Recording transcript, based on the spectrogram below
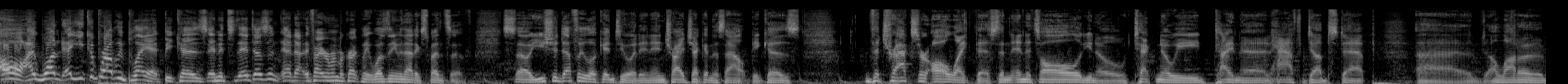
Oh, I want. You could probably play it because, and it's it doesn't. And if I remember correctly, it wasn't even that expensive. So you should definitely look into it and, and try checking this out because the tracks are all like this, and, and it's all you know techno-y, kind of half dubstep, uh, a lot of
